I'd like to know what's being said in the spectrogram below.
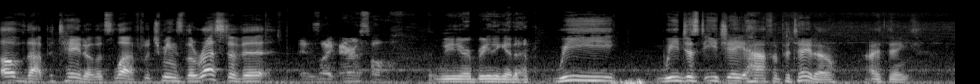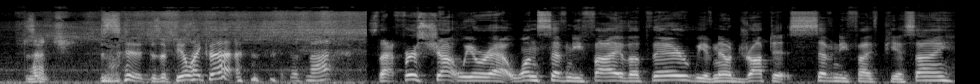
of that potato that's left, which means the rest of It's like aerosol. We are breathing it in. we we just each ate half a potato, I think. Does Lunch. It, does it, does it feel like that? It does not? So that first shot, we were at 175 up there. We have now dropped it 75 PSI.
